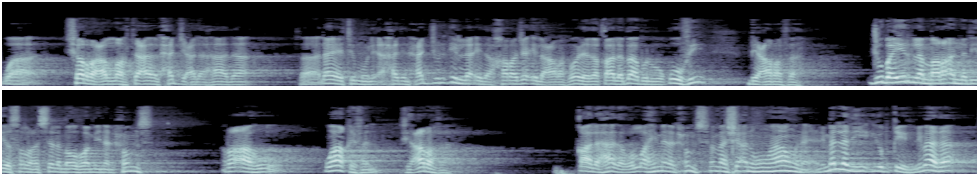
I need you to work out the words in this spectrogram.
وشرع الله تعالى الحج على هذا فلا يتم لأحد حج إلا إذا خرج إلى عرفة. ولذا قال باب الوقوف بعرفة. جبير لما رأى النبي صلى الله عليه وسلم وهو من الحمص رآه واقفا في عرفة. قال هذا والله من الحمص فما شأنه ها هنا؟ يعني ما الذي يبقيه؟ لماذا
